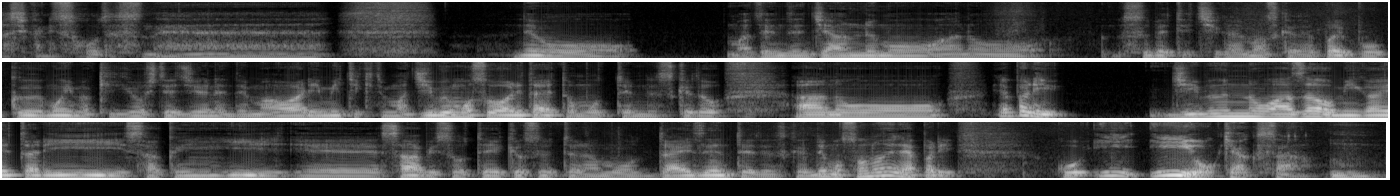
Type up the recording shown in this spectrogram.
確かにそうですね。でも、まあ、全然ジャンルもあの全て違いますけどやっぱり僕も今起業して10年で周り見てきて、まあ、自分もそうありたいと思ってるんですけどあのやっぱり自分の技を磨いたりいい作品いい、えーサービスを提供するっていうのはもう大前提ですけどでもその上でやっぱりこういいいいお客さんうん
